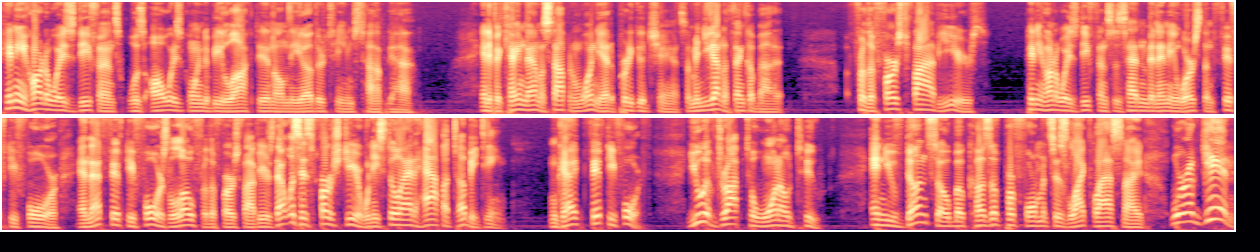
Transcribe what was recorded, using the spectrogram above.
Penny Hardaway's defense was always going to be locked in on the other team's top guy. And if it came down to stopping one, you had a pretty good chance. I mean, you got to think about it. For the first five years, Penny Hardaway's defenses hadn't been any worse than 54, and that 54 is low for the first five years. That was his first year when he still had half a tubby team. Okay, 54th. You have dropped to 102, and you've done so because of performances like last night, where again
